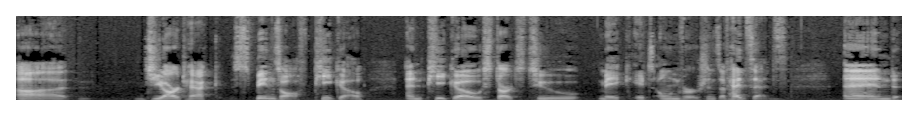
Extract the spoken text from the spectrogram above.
uh, Goertek spins off Pico, and Pico starts to make its own versions of headsets. And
